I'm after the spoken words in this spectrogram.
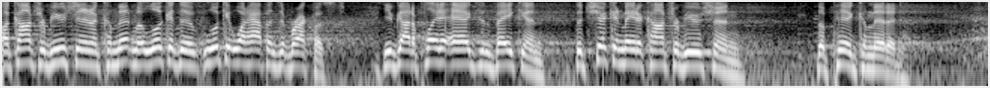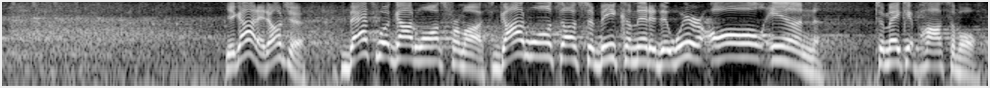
a contribution and a commitment. Look at, the, look at what happens at breakfast. You've got a plate of eggs and bacon. The chicken made a contribution, the pig committed. you got it, don't you? That's what God wants from us. God wants us to be committed, that we're all in to make it possible.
